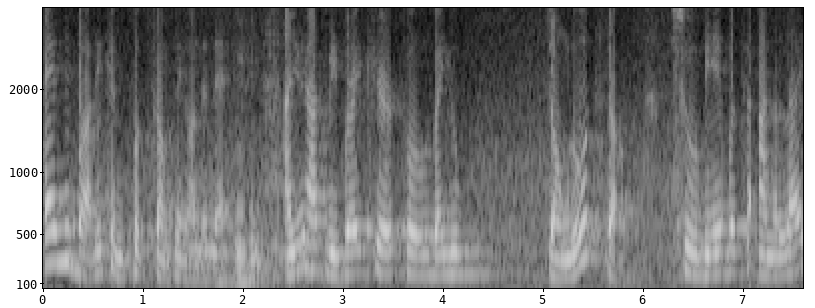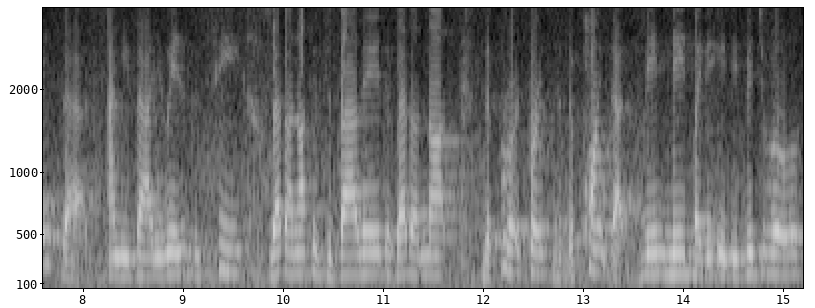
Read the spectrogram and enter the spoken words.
anybody can put something on the net. Mm-hmm. And you have to be very careful when you download stuff to be able to analyze that and evaluate it to see whether or not it's valid, whether or not the, purpose, the point that's being made by the individual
